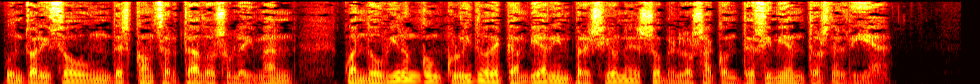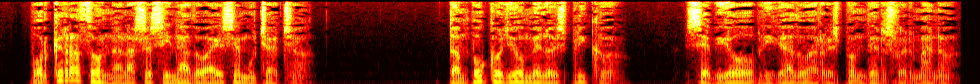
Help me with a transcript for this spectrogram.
puntualizó un desconcertado Suleimán cuando hubieron concluido de cambiar impresiones sobre los acontecimientos del día. ¿Por qué razón han asesinado a ese muchacho? Tampoco yo me lo explico, se vio obligado a responder su hermano.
